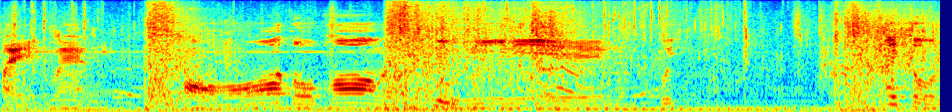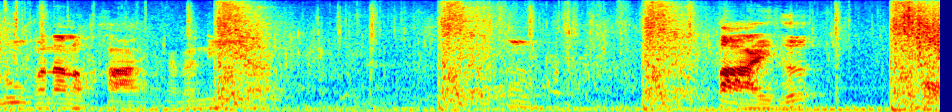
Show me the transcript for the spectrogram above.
เตะแม่ง อ๋อ ตัวพ่อมันอยู่นี่นี่เองอุ้ยไอตัวลูกก็น่ารำคาญเหมือนกันนะเนี่ยอืมตายเถอะ ขอ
